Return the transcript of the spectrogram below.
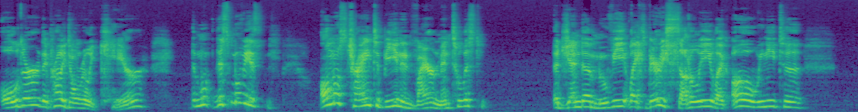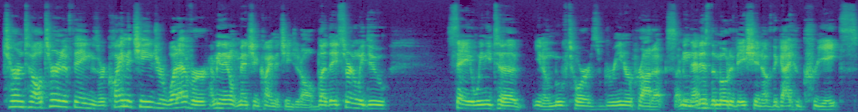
older, they probably don't really care. The mo- this movie is almost trying to be an environmentalist agenda movie, like very subtly, like, "Oh, we need to." turn to alternative things or climate change or whatever. I mean, they don't mention climate change at all, but they certainly do say we need to, you know, move towards greener products. I mean, that mm-hmm. is the motivation of the guy who creates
